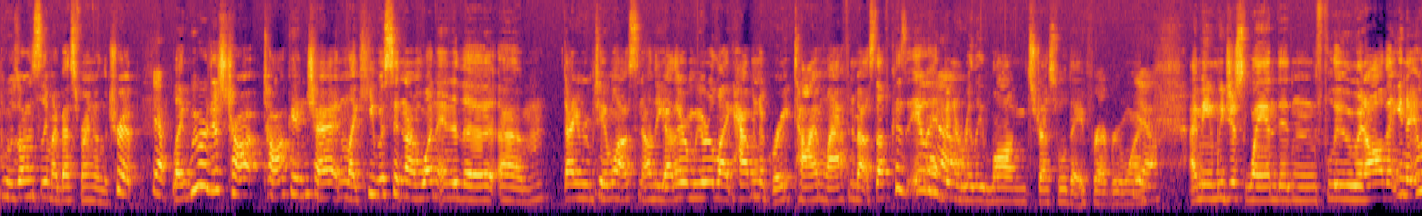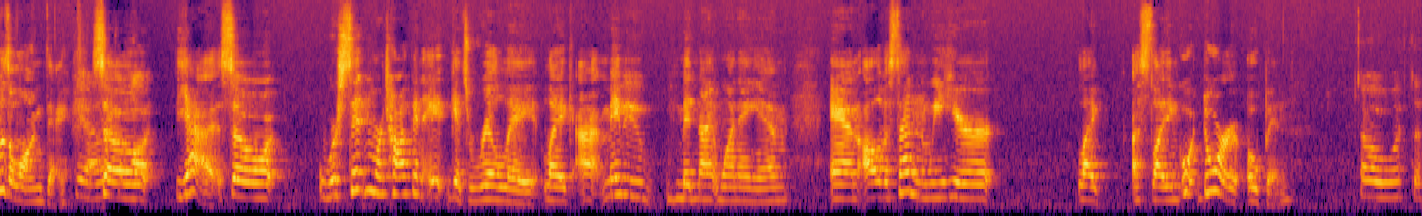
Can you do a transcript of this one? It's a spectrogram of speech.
Who was honestly my best friend on the trip? Yeah. Like we were just tra- talking, chatting. Like he was sitting on one end of the um, dining room table, I was sitting on the other, and we were like having a great time, laughing about stuff because it had been a really long, stressful day for everyone. Yeah. I mean, we just landed and flew and all that. You know, it was a long day. Yeah, So yeah, so we're sitting, we're talking. It gets real late, like uh, maybe midnight, one a.m., and all of a sudden we hear like a sliding go- door open, Oh, what the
